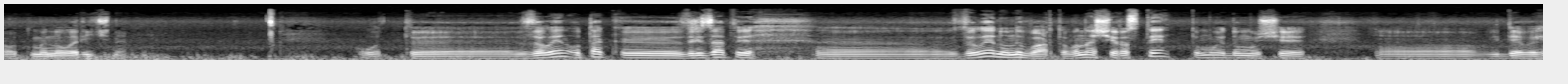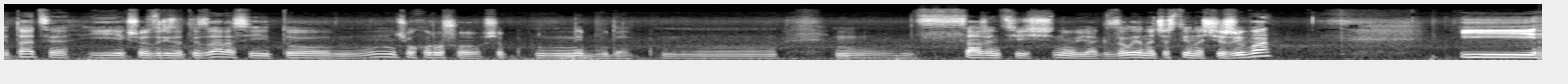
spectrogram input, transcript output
от, минулорічне. От, е, зелен, отак е, зрізати е, зелену не варто. Вона ще росте, тому я думаю, ще е, йде вегетація. І якщо зрізати зараз її, то ну, нічого хорошого ще не буде. Щ- ну як, зелена частина ще жива. І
